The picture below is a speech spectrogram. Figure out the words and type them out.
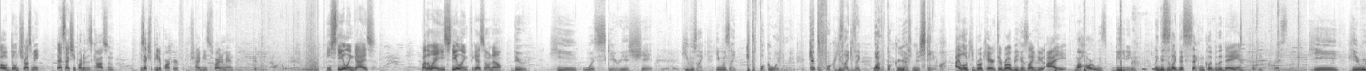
Oh, don't trust me. That's actually part of his costume. He's actually Peter Parker trying to be Spider-Man. Get the fuck away from me. He's stealing, guys. By the way, he's stealing, if you guys don't know. Dude, he was scary as shit. He was like, he was like, get the fuck away from me. Get the fuck. He's like, he's like, why the fuck are you asking me to steal? I low-key broke character, bro, because like, dude, I, my heart was beating. Like, this is like the second clip of the day, and He he, he,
